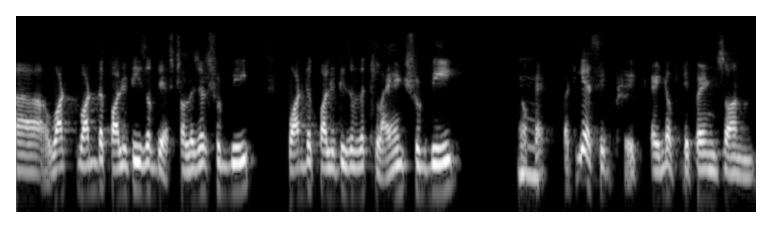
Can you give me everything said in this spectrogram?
uh, what what the qualities of the astrologer should be what the qualities of the client should be Mm. okay but yes it, it kind of depends on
